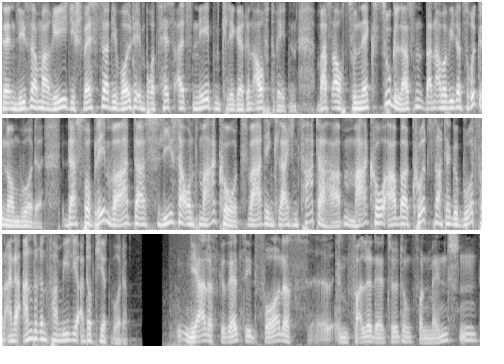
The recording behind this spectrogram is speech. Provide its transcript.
Denn Lisa Marie, die Schwester, die wollte im Prozess als Nebenklägerin auftreten. Was auch zunächst zugelassen, dann aber wieder zurückgenommen wurde. Das Problem war, dass Lisa und Marco zwar den gleichen Vater haben, Marco aber kurz kurz nach der Geburt von einer anderen Familie adoptiert wurde. Ja, das Gesetz sieht vor, dass äh, im Falle der Tötung von Menschen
